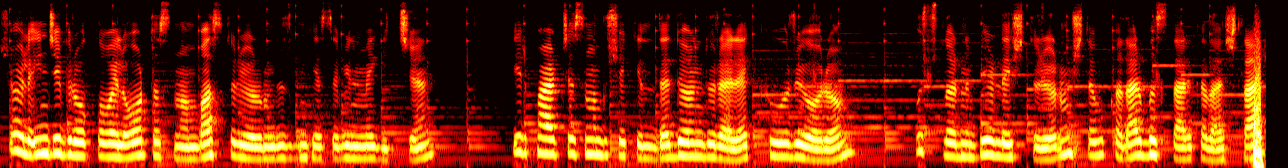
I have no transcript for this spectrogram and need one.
Şöyle ince bir oklava ile ortasından bastırıyorum düzgün kesebilmek için. Bir parçasını bu şekilde döndürerek kıvırıyorum. Uçlarını birleştiriyorum. İşte bu kadar basit arkadaşlar.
